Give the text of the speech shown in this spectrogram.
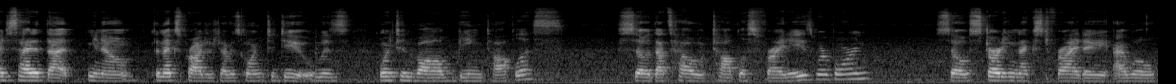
I decided that, you know, the next project I was going to do was going to involve being topless. So that's how Topless Fridays were born. So starting next Friday, I will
